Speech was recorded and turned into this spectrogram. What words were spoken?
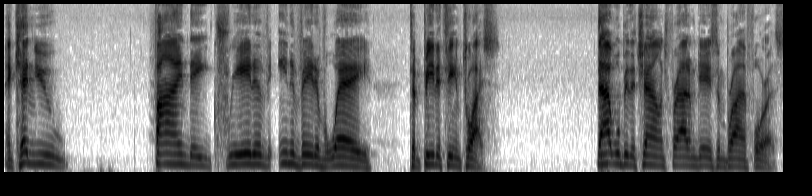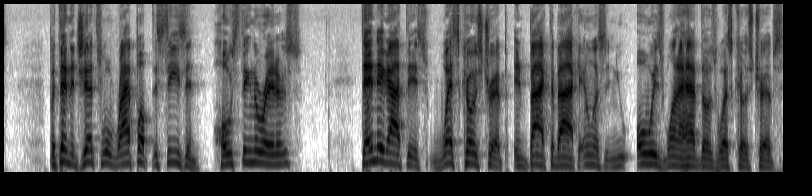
And can you find a creative, innovative way to beat a team twice. That will be the challenge for Adam Gase and Brian Flores. But then the Jets will wrap up the season hosting the Raiders. Then they got this West Coast trip in back to back. And listen, you always want to have those West Coast trips,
